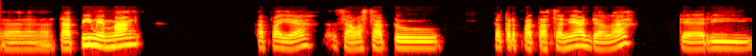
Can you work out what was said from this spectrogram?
Uh, tapi memang apa ya salah satu keterbatasannya adalah dari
